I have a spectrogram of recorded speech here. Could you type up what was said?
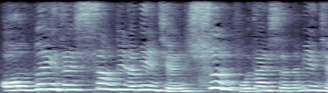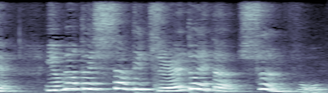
，obey 在上帝的面前，顺服在神的面前。有没有对上帝绝对的顺服？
